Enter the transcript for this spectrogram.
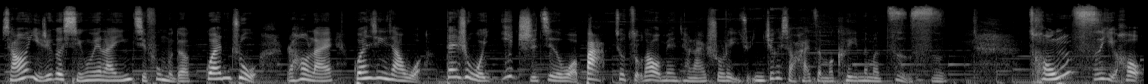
想要以这个行为来引起父母的关注，然后来关心一下我。但是我一直记得我爸就走到我面前来说了一句：“你这个小孩怎么可以那么自私？”从此以后，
